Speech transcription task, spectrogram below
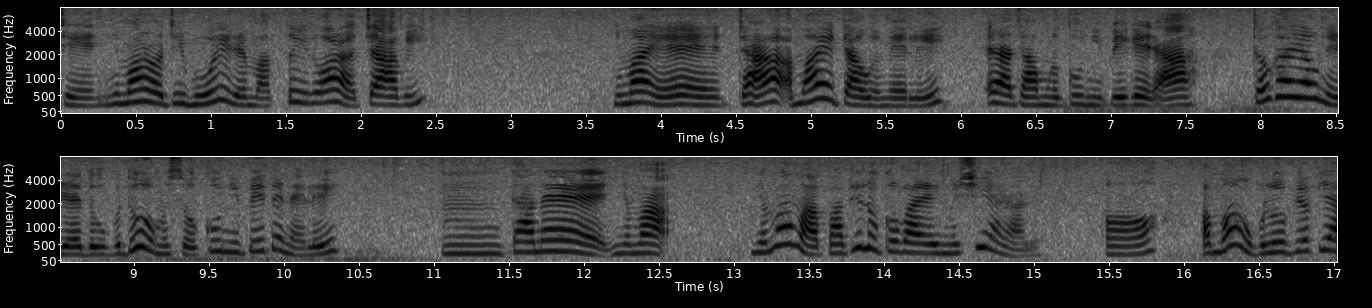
ရှိရင်ညီမတော့ဒီမိုးရီထဲမှာတည်သွားတာကြာပြီညီမရဲ့ဒါကအမရဲ့တာဝန်ပဲလေအဲ့ဒါကြောင့်မလို့ကူညီပေးခဲ့တာဒုက္ခရောက်နေတဲ့သူဘယ်သူ့မှမဆိုကူညီပေးတဲ့နယ်လေอืมဒါနဲ့ညီမညီမမှာဘာဖြစ်လို့ကိုယ်ပိုင်အိမ်မရှိရတာလဲအော်အမကိုဘယ်လိုပြောပြရ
